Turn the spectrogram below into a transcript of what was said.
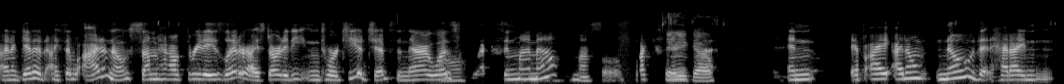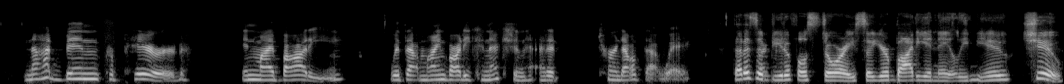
I don't get it. I said, well, I don't know. Somehow, three days later, I started eating tortilla chips, and there I was oh. flexing my mouth muscle. Flexing. There you go. And if I, I don't know that had I not been prepared in my body with that mind-body connection, had it turned out that way. That is a beautiful story. So your body innately knew chew,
